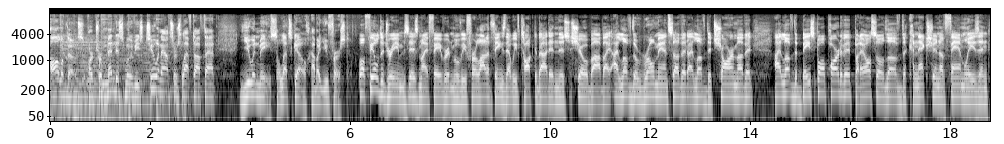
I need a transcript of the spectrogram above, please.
All of those are tremendous movies. Two announcers left off that you and me. So let's go. How about you first? Well, Field of Dreams is my favorite movie for a lot of things that we've talked about in this show, Bob. I, I love the romance of it. I love the charm of it. I love the baseball part of it, but I also love the connection of families and,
